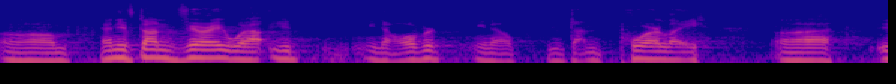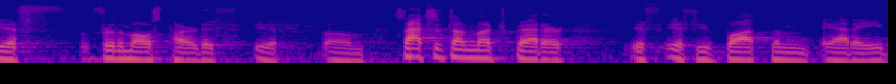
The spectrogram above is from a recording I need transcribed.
Um, and you've done very well. You, you know, over, you know, you've done poorly uh, if, for the most part, if, if um, stocks have done much better if, if you've bought them at a,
